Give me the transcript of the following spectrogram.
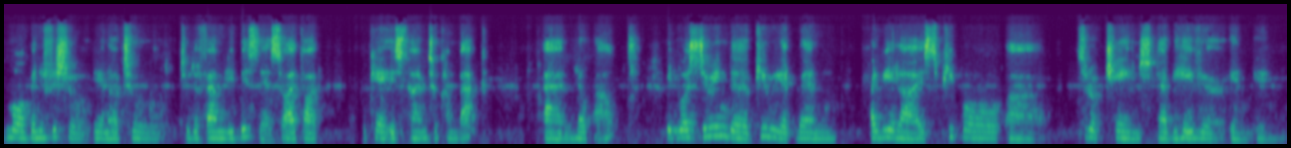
more beneficial, you know, to to the family business. So I thought, okay, it's time to come back and help out. It was during the period when I realized people uh, sort of changed their behavior in in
